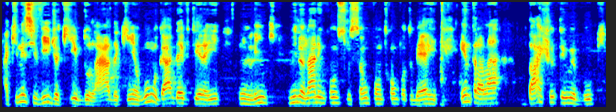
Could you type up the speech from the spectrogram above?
aqui nesse vídeo, aqui do lado, aqui em algum lugar, deve ter aí um link, milionarioemconstrução.com.br. Entra lá, baixa o teu e-book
